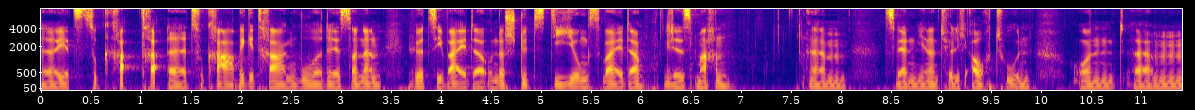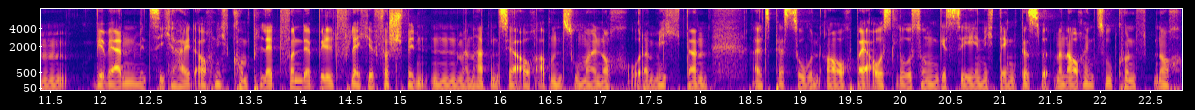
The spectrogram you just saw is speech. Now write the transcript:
äh, jetzt zu, äh, zu Grabe getragen wurde, sondern hört sie weiter, unterstützt die Jungs weiter, die das machen. Ähm, das werden wir natürlich auch tun. Und ähm, wir werden mit Sicherheit auch nicht komplett von der Bildfläche verschwinden. Man hat uns ja auch ab und zu mal noch oder mich dann als Person auch bei Auslosungen gesehen. Ich denke, das wird man auch in Zukunft noch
